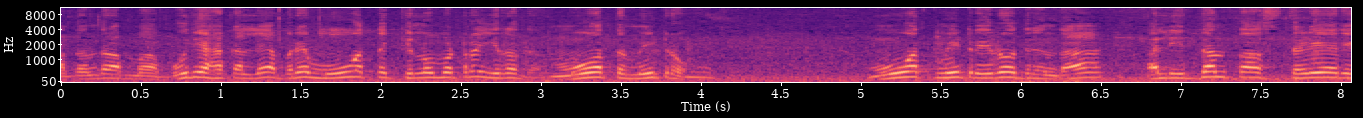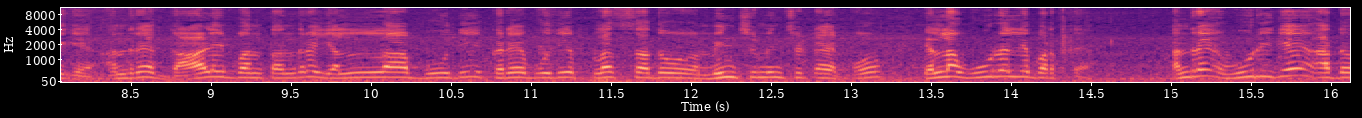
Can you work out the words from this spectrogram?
ಅದಂದ್ರೆ ಬೂದಿ ಹಾಕಲ್ಲೇ ಬರೀ ಮೂವತ್ತು ಕಿಲೋಮೀಟ್ರ್ ಇರೋದು, ಮೂವತ್ತು ಮೀಟ್ರು. ಮೂವತ್ತು ಮೀಟ್ರ್ ಇರೋದ್ರಿಂದ ಅಲ್ಲಿ ಇದ್ದಂಥ ಸ್ಥಳೀಯರಿಗೆ ಅಂದರೆ ಗಾಳಿ ಬಂತಂದರೆ ಎಲ್ಲ ಬೂದಿ, ಕರೆ ಬೂದಿ ಪ್ಲಸ್ ಅದು ಮಿಂಚು ಮಿಂಚು ಟೈಪು ಎಲ್ಲ ಊರಲ್ಲಿ ಬರುತ್ತೆ. ಅಂದರೆ ಊರಿಗೆ ಅದು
